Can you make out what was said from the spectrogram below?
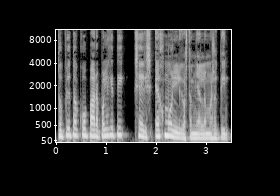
το οποίο το ακούω πάρα πολύ γιατί, ξέρεις, έχουμε όλοι λίγο στο μυαλό μας ότι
